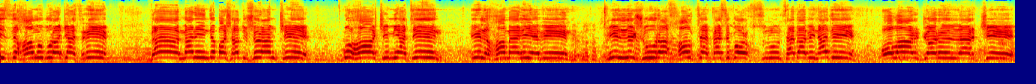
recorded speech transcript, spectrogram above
izdihamı bura gətirib və mən indi başa düşürəm ki, bu hakimiyyətin İlham Əliyevin Milli Şura Xalq Cəbhəsi qorxusunun səbəbi nədir? Onlar görürlər ki,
